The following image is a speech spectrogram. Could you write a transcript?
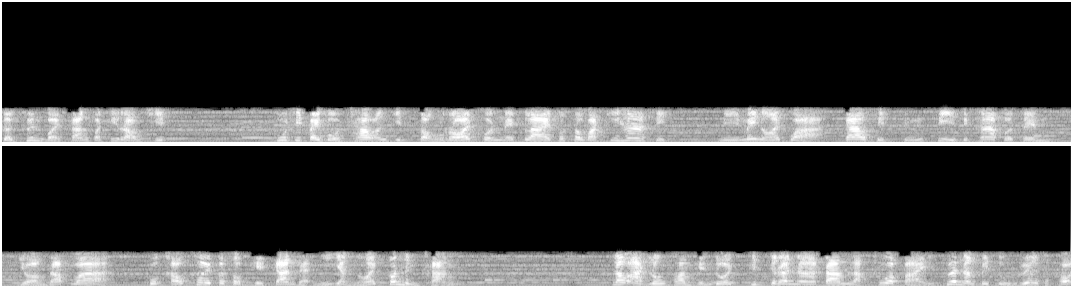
เกิดขึ้นบ่อยครั้งกว่าที่เราคิด ผู้ที่ไปโบสถ์ชาวอังกฤษ 200 คนในปลายทศวรรษที่ 50 มีไม่น้อยกว่า 90-45เปอร์เซนยอมรับว่า พวกเขาเคยประสบเหตุการณ์แบบนี้อย่างน้อยก็หนึ่งครั้ง เราอาจลงความเห็นโดยพิจารณาตามหลักทั่วไป เพื่อนำไปสู่เรื่องเฉพาะ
